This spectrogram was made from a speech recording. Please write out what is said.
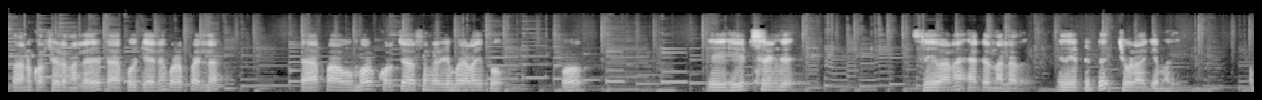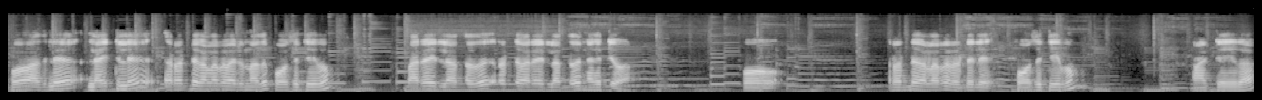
അതാണ് കുറച്ചുകൂടെ നല്ലത്. ടാപ്പ് കിട്ടിയാലും കുഴപ്പമില്ല. ടാപ്പ് ആകുമ്പോൾ കുറച്ച് ദിവസം കഴിയുമ്പോൾ ഇളകി പോകും. അപ്പോൾ ഈ ഹീറ്റ് സ്ട്രിങ് സ്ലീവാണ് ഏറ്റവും നല്ലത്. ഇത് ഇട്ടിട്ട് ചൂടാക്കിയാൽ മതി. അപ്പോൾ അതിൽ ലൈറ്റിൽ റെഡ് കളർ വരുന്നത് പോസിറ്റീവും വരയില്ലാത്തത് റെഡ് വരയില്ലാത്തത് നെഗറ്റീവാണ്. അപ്പോൾ റെഡ് കളർ റെഡിൽ പോസിറ്റീവും കണക്ട് ചെയ്യുക.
